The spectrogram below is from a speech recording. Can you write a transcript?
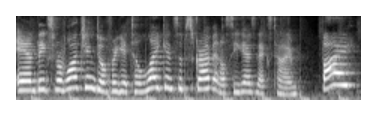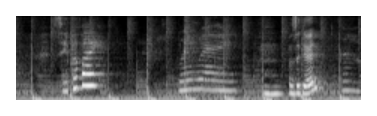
And thanks for watching. Don't forget to like and subscribe and I'll see you guys next time. Bye. Say bye-bye. Bye-bye. Was it good? Good.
